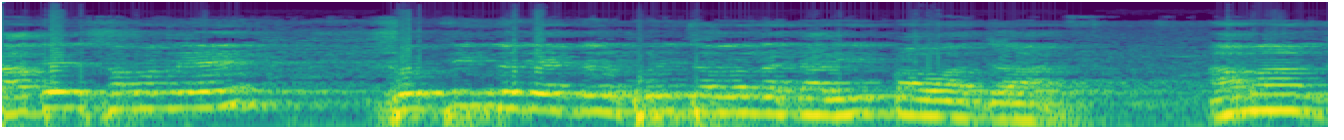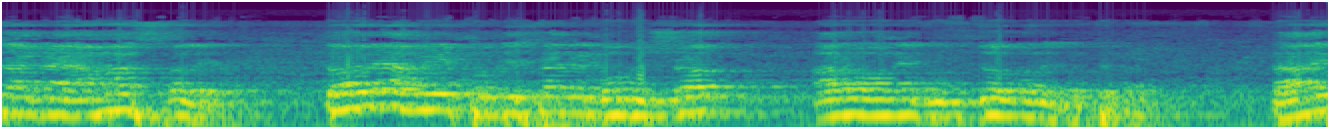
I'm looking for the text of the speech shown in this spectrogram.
তাদের সমন্বয়ে সঠিক যদি একজন পরিচালনাকারী পাওয়া যায় আমার জায়গায়, আমার স্থলে, তাহলে আমি এই প্রতিষ্ঠানের ভবিষ্যৎ আরও অনেক উজ্জ্বল মনে করতে পারি। তাই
